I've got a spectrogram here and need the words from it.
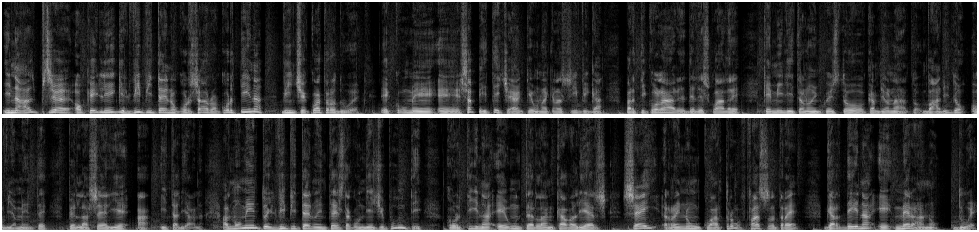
In Alps Hockey League il Vipiteno Corsaro a Cortina vince 4 a 2 e come eh, sapete c'è anche una classifica particolare delle squadre che militano in questo campionato, valido ovviamente per la Serie A italiana. Al momento il Vipiteno in testa con 10 punti, Cortina e Unterland Cavaliers 6, Renon 4, Fassa 3, Gardena e Merano 2.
